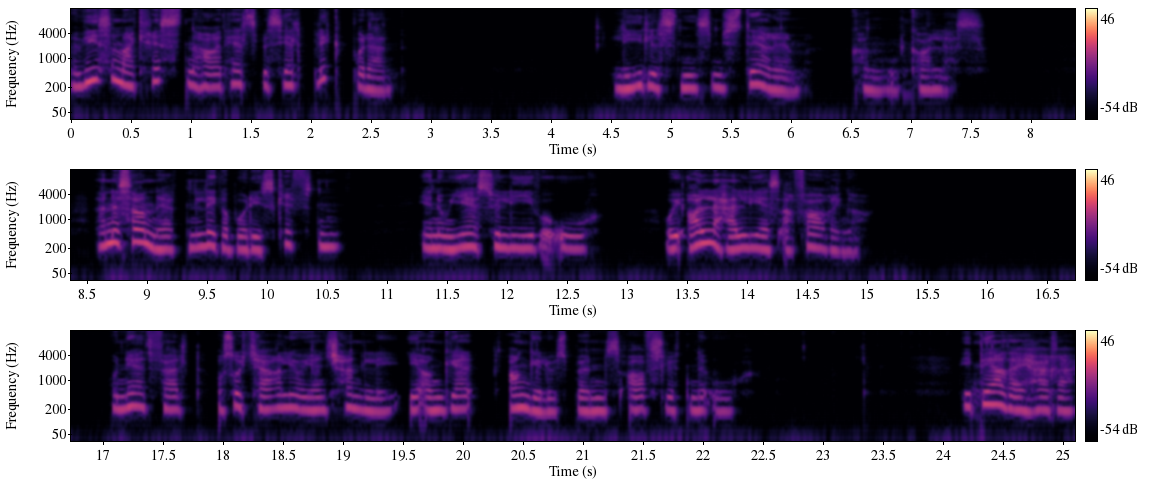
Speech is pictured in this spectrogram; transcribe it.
Men vi som er kristne, har et helt spesielt blikk på den. Lidelsens mysterium kan den kalles. Denne sannheten ligger både i Skriften, gjennom Jesu liv og ord, og i alle helliges erfaringer. Og nedfelt og så kjærlig og gjenkjennelig i angelusbønnens avsluttende ord. Vi ber deg, Herre,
